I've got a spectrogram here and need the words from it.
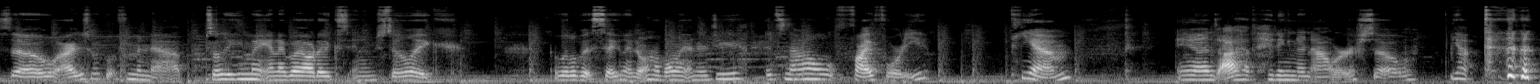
So I just woke up from a nap. Still taking my antibiotics and I'm still like a little bit sick and I don't have all my energy. It's now 5.40 p.m. and I have hitting in an hour, so yeah. I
